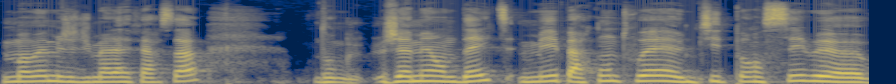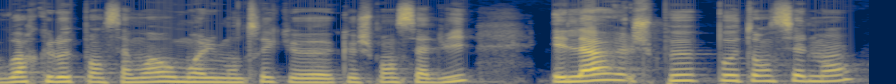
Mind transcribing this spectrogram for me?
moi-même, j'ai du mal à faire ça. Donc, jamais en date. Mais par contre, ouais, une petite pensée, euh, voir que l'autre pense à moi, ou moi lui montrer que, que je pense à lui. Et là, je peux potentiellement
